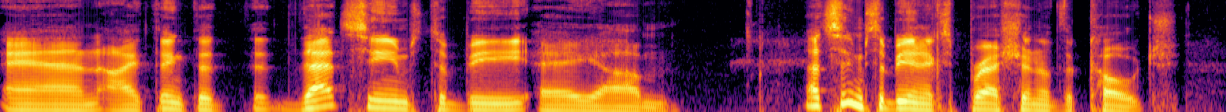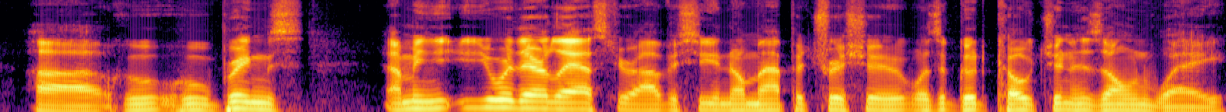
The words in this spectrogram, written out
and I think that that seems to be a um, that seems to be an expression of the coach uh, who who brings. I mean, you were there last year. Obviously, you know Matt Patricia was a good coach in his own way,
